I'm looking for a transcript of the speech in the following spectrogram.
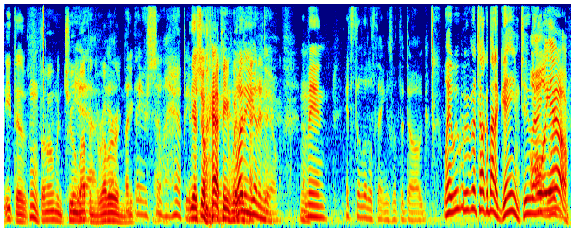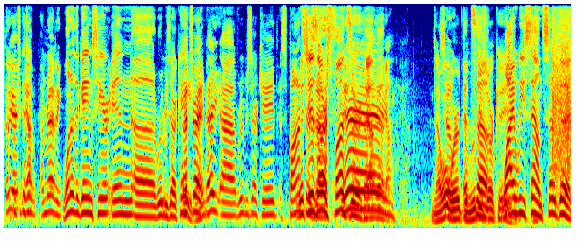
eat the hmm. foam and chew them up and the rubber yeah, and. but you- they're so happy. They're so happy with What it. are you gonna do? I hmm. mean, it's the little things with the dog. Wait, we, we were going to talk about a game too, right? Oh, yeah. What you gonna yeah, talk- I'm ready. One of the games here in uh, Ruby's Arcade. That's right. Hey, uh, Ruby's Arcade sponsors Which is our sponsor. Yay! Yeah, yeah. now So a word from it's, Ruby's uh, Arcade. Why we sound so good.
